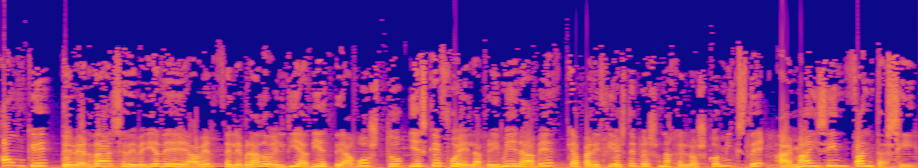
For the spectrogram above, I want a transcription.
aunque de verdad se debería de haber celebrado el día 10 de agosto y es que fue la primera vez que apareció este personaje en los cómics de Amazing Fantasy.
